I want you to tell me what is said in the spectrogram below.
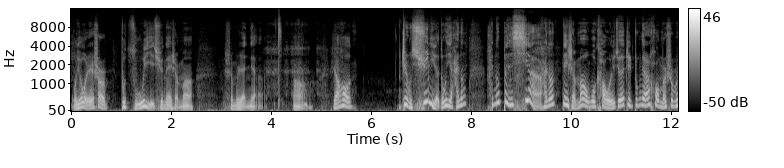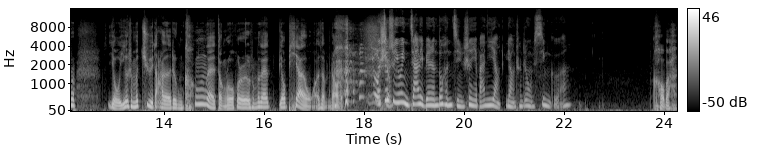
我觉得我这事儿不足以去那什么什么人家，嗯。然后这种虚拟的东西还能还能奔现，还能那什么？我靠！我就觉得这中间后面是不是有一个什么巨大的这种坑在等着我，或者有什么在要骗我，怎么着的？那就是因为你家里边人都很谨慎，也把你养养成这种性格啊。好吧，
